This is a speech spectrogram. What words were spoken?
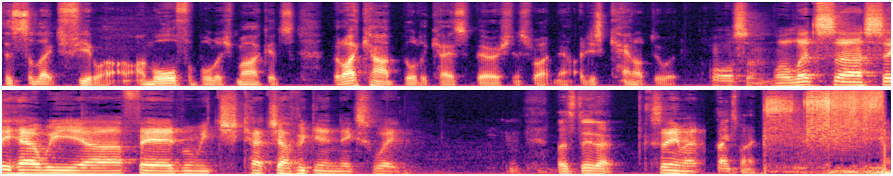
the select few. I'm all for bullish markets, but I can't build a case of bearishness right now. I just cannot do it. Awesome. Well, let's uh, see how we uh, fared when we catch up again next week. Let's do that. See you, mate. Thanks, mate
